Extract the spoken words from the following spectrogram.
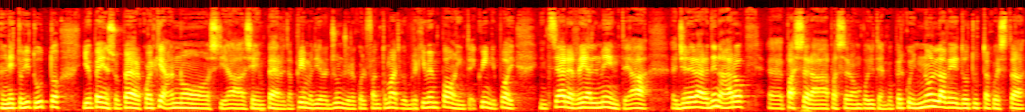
al netto di tutto, io penso per qualche anno sia, sia, in perdita. Prima di raggiungere quel fantomatico break-even point e quindi poi iniziare realmente a eh, generare denaro, eh, passerà, passerà, un po' di tempo. Per cui non la vedo tutta questa,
